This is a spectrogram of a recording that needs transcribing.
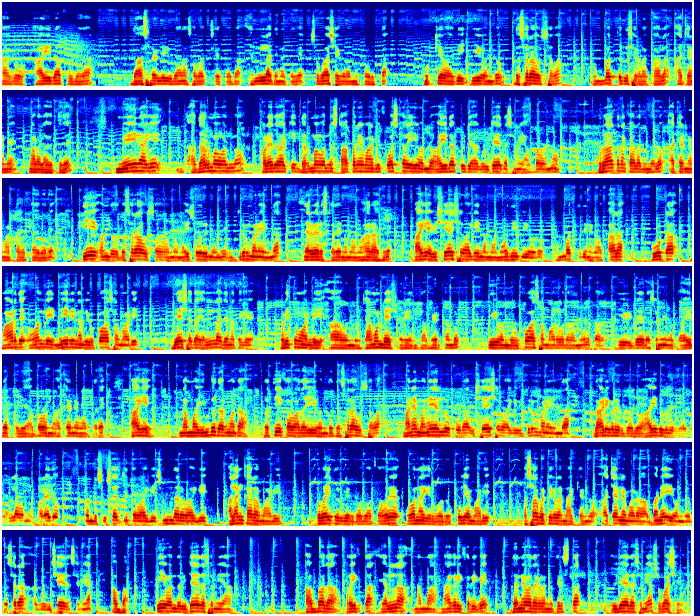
ಹಾಗೂ ಆಯುಧ ಪೂಜೆಯ ದಾಸರಳ್ಳಿ ವಿಧಾನಸಭಾ ಕ್ಷೇತ್ರದ ಎಲ್ಲ ಜನತೆಗೆ ಶುಭಾಶಯಗಳನ್ನು ಕೋರುತ್ತಾ, ಮುಖ್ಯವಾಗಿ ಈ ಒಂದು ದಸರಾ ಉತ್ಸವ ಒಂಬತ್ತು ದಿವಸಗಳ ಕಾಲ ಆಚರಣೆ ಮಾಡಲಾಗುತ್ತದೆ. ಮೇಯ್ನಾಗಿ ಅಧರ್ಮವನ್ನು ಪಡೆದು ಹಾಕಿ ಧರ್ಮವನ್ನು ಸ್ಥಾಪನೆ ಮಾಡಲಿಕ್ಕೋಸ್ಕರ ಈ ಒಂದು ಆಯುಧ ಪೂಜೆ ಹಾಗೂ ವಿಜಯದಶಮಿ ಹಬ್ಬವನ್ನು ಪುರಾತನ ಕಾಲದಿಂದಲೂ ಆಚರಣೆ ಮಾಡ್ತಾ ಬರ್ತಾ ಇದ್ದಾರೆ. ಈ ಒಂದು ದಸರಾ ಉತ್ಸವವನ್ನು ಮೈಸೂರಿನಲ್ಲಿ ವಿಜೃಂಭಣೆಯಿಂದ ನೆರವೇರಿಸ್ತಾರೆ ನಮ್ಮ ಮಹಾರಾಜರು. ಹಾಗೆ ವಿಶೇಷವಾಗಿ ನಮ್ಮ ಮೋದಿಜಿಯವರು ಒಂಬತ್ತು ದಿನಗಳ ಕಾಲ ಊಟ ಮಾಡದೆ ಓನ್ಲಿ ನೀರಿನಲ್ಲಿ ಉಪವಾಸ ಮಾಡಿ ದೇಶದ ಎಲ್ಲ ಜನತೆಗೆ ಒಳಿತು ಮಾಡಲಿ ಆ ಒಂದು ಚಾಮುಂಡೇಶ್ವರಿ ಅಂತ ಬೇಡ್ಕೊಂಡು ಈ ಒಂದು ಉಪವಾಸ ಮಾಡುವುದರ ಮೂಲಕ ಈ ವಿಜಯದಶಮಿ ಮತ್ತು ಆಯುಧ ಹಬ್ಬವನ್ನು ಆಚರಣೆ ಮಾಡ್ತಾರೆ. ಹಾಗೆ ನಮ್ಮ ಹಿಂದೂ ಧರ್ಮದ ಪ್ರತೀಕವಾದ ಈ ಒಂದು ದಸರಾ ಉತ್ಸವ ಮನೆ ಮನೆಯಲ್ಲೂ ಕೂಡ ವಿಶೇಷವಾಗಿ ವಿಜೃಂಭಣೆಯಿಂದ ಗಾಡಿಗಳಿರ್ಬೋದು, ಆಯುಧಗಳಿರ್ಬೋದು, ಎಲ್ಲವನ್ನು ತೊಳೆದು ಒಂದು ಸುಸಜ್ಜಿತವಾಗಿ, ಸುಂದರವಾಗಿ ಅಲಂಕಾರ ಮಾಡಿ ಪುರೋಹಿತರುಗಳಿರ್ಬೋದು ಅಥವಾ ಅವರೇ ಓನ್ ಆಗಿರ್ಬೋದು ಪೂಜೆ ಮಾಡಿ ಹೊಸ ಬಟ್ಟೆಗಳನ್ನು ಹಾಕ್ಕೊಂಡು ಆಚರಣೆ ಮಾಡೋ ಹಬ್ಬನೇ ಈ ಒಂದು ದಸರಾ ಹಾಗೂ ವಿಜಯದಶಮಿಯ ಹಬ್ಬ. ಈ ಒಂದು ವಿಜಯದಶಮಿಯ ಹಬ್ಬದ ಪ್ರಯುಕ್ತ ಎಲ್ಲ ನಮ್ಮ ನಾಗರಿಕರಿಗೆ ಧನ್ಯವಾದಗಳನ್ನು ತಿಳಿಸ್ತಾ ವಿಜಯದಶಮಿಯ ಶುಭಾಶಯಗಳು.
